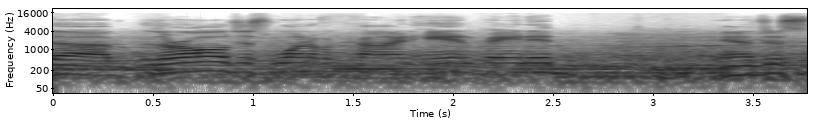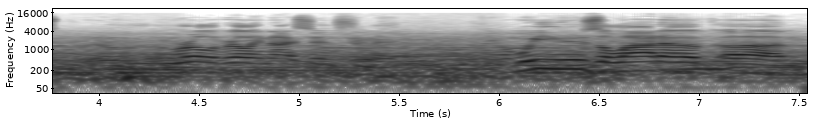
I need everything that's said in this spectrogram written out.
uh, they're all just one of a kind hand painted and just really really nice instrument. We use a lot of um,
